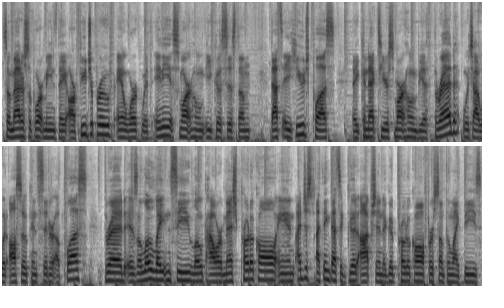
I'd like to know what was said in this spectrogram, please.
So Matter support means they are future proof and work with any smart home ecosystem. That's a huge plus. They connect to your smart home via Thread, which I would also consider a plus. Thread is a low latency, low power mesh protocol, and I just I think that's a good option, a good protocol for something like these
